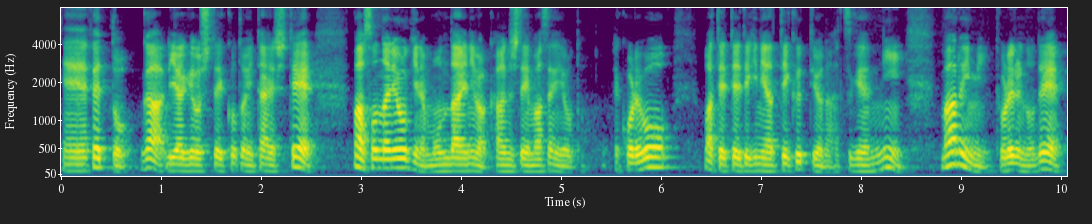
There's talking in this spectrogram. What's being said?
えー、フェットが利上げをしていくことに対してまあそんなに大きな問題には感じていませんよと。でこれをまあ徹底的にやっていくっていうような発言に、まあ、ある意味取れるので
